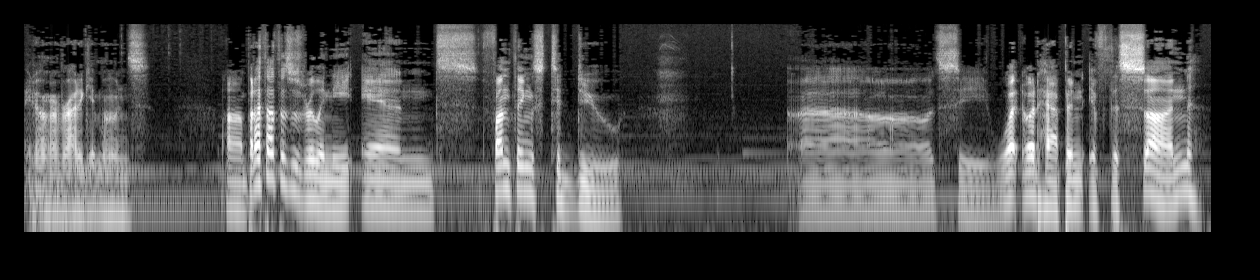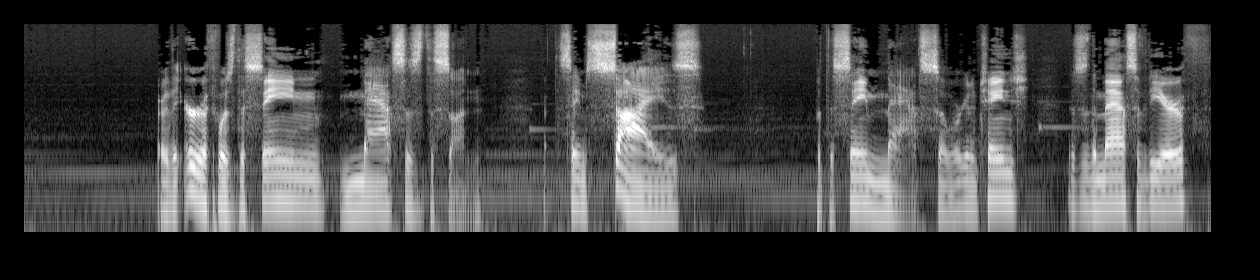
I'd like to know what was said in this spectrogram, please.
I don't remember how to get moons. Um, but I thought this was really neat and fun things to do. Uh, let's see. What would happen if the sun or the Earth was the same mass as the sun? The same size, but the same mass. So we're going to change, this is the mass of the Earth,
